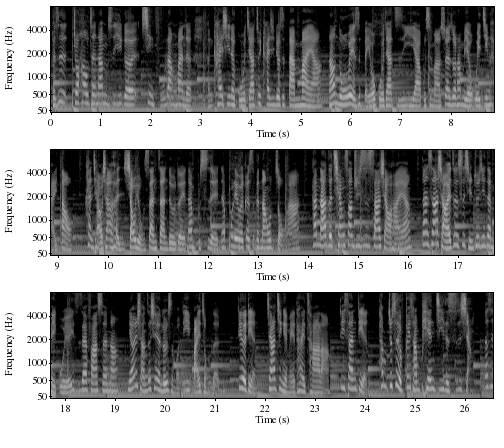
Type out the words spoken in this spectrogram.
可是就号称他们是一个幸福浪漫的、很开心的国家，最开心就是丹麦啊，然后挪威也是北欧国家之一啊，不是吗？虽然说他们有维京海盗，看起来好像很骁勇善战，对不对？但不是哎、那布列维克是个孬种啊，他拿着枪上去是杀小孩啊，但杀小孩这个事情最近在美国也一直在发生啊。你要去想这些人都是什么？第一，白种人。第二点，家境也没太差啦。第三点，他们就是有非常偏激的思想。但是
